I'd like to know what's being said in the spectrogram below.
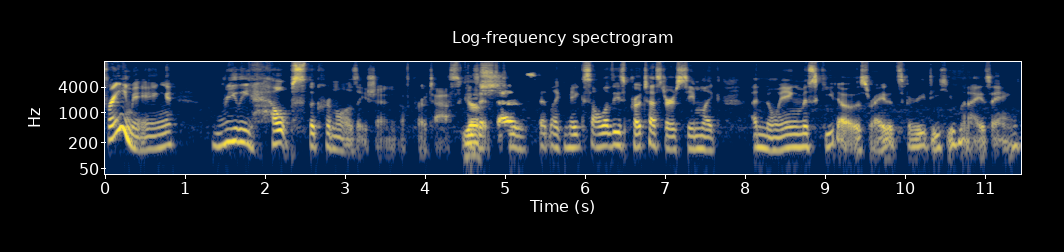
framing really helps the criminalization of protests because yes. it does it like makes all of these protesters seem like annoying mosquitoes right? It's very dehumanizing.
